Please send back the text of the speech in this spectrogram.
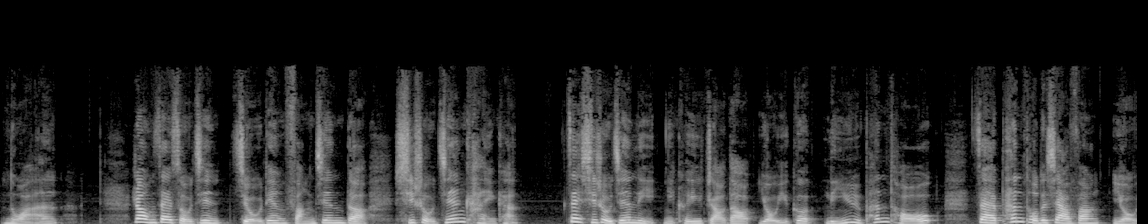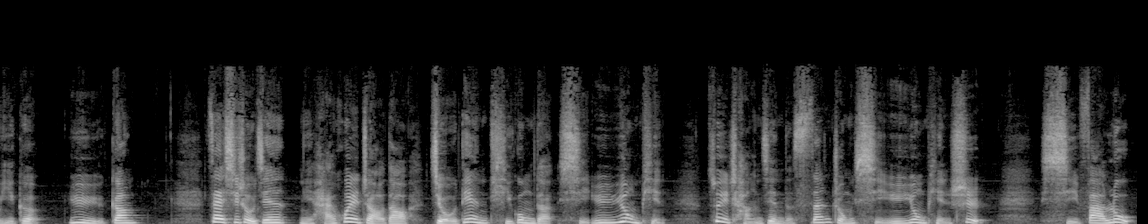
暖。让我们再走进酒店房间的洗手间看一看。在洗手间里，你可以找到有一个淋浴喷头，在喷头的下方有一个浴缸。在洗手间，你还会找到酒店提供的洗浴用品，最常见的三种洗浴用品是洗发露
